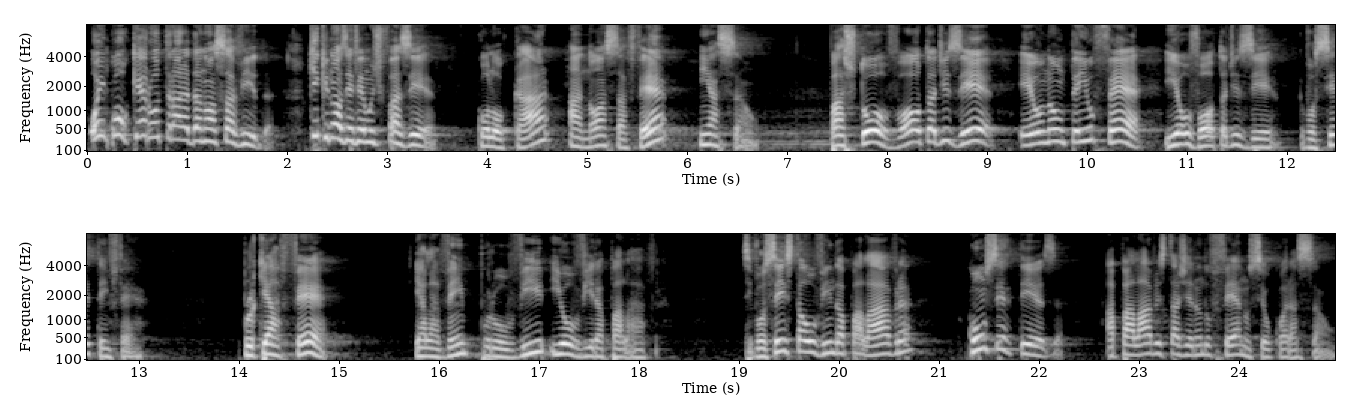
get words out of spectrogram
ou em qualquer outra área da nossa vida. O que, que nós devemos de fazer? Colocar a nossa fé em ação. Pastor, volto a dizer, eu não tenho fé. E eu volto a dizer, você tem fé. Porque a fé, ela vem por ouvir e ouvir a palavra. Se você está ouvindo a palavra, com certeza, a palavra está gerando fé no seu coração.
